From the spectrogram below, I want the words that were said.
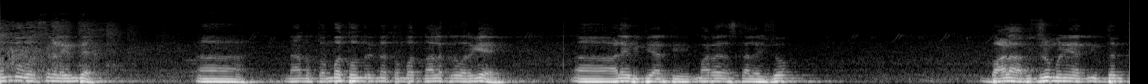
ಒಂದು ವರ್ಷಗಳ ಹಿಂದೆ ನಾನು ತೊಂಬತ್ತೊಂದರಿಂದ ತೊಂಬತ್ನಾಲ್ಕರವರೆಗೆ ಹಳೆ ವಿದ್ಯಾರ್ಥಿ ಮಹಾರಾಜಸ್ ಕಾಲೇಜು ಭಾಳ ವಿಜೃಂಭಣೆ ಇದ್ದಂಥ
